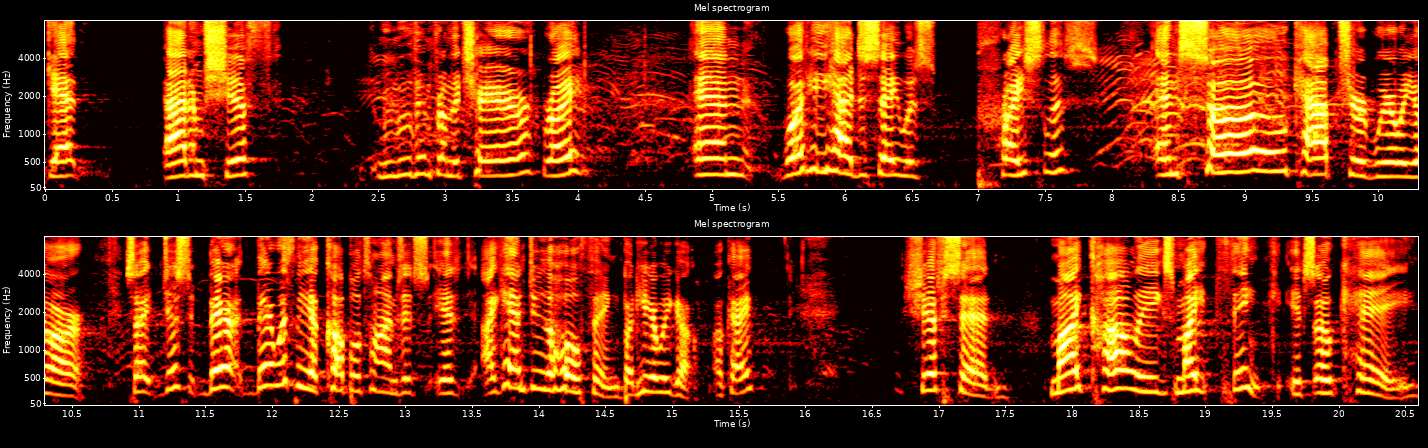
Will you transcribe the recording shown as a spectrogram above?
get Adam Schiff, remove him from the chair, right? And what he had to say was priceless and so captured where we are. So just bear, bear with me a couple times. It's, it, I can't do the whole thing, but here we go, okay? Schiff said, my colleagues might think it's okay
